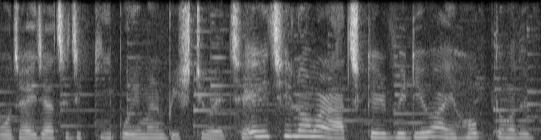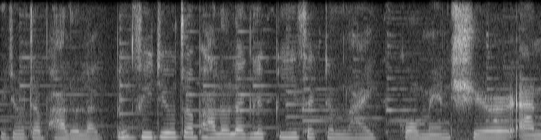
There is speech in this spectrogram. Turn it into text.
বোঝাই যাচ্ছে যে কি পরিমাণ বৃষ্টি হয়েছে। এই ছিল আমার আজকের ভিডিও আই হোপ তোমাদের ভিডিওটা ভালো লাগবে। ভিডিওটা ভালো লাগলে প্লিজ একটা like comment share and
